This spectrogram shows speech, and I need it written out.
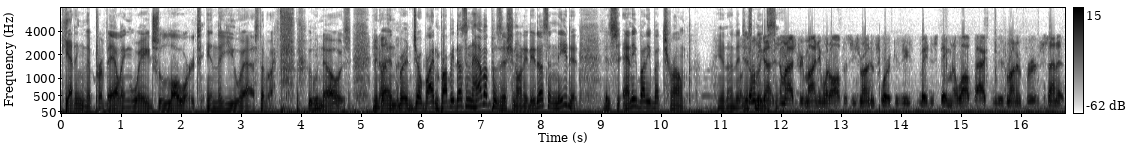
getting the prevailing wage lowered in the U.S., they'll be like, "Pff, who knows? You know, and Joe Biden probably doesn't have a position on it. He doesn't need it. It's anybody but Trump. You know, they Well, just someone, need got, to. someone has to remind him what office he's running for because he made a statement a while back. He was running for Senate.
